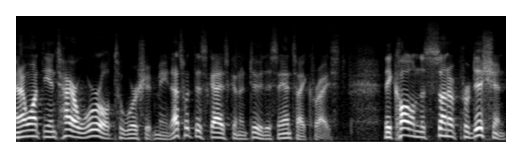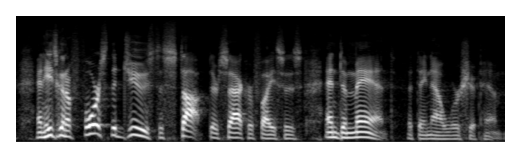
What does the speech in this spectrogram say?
And I want the entire world to worship me. That's what this guy's going to do, this Antichrist. They call him the son of perdition. And he's going to force the Jews to stop their sacrifices and demand that they now worship him.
